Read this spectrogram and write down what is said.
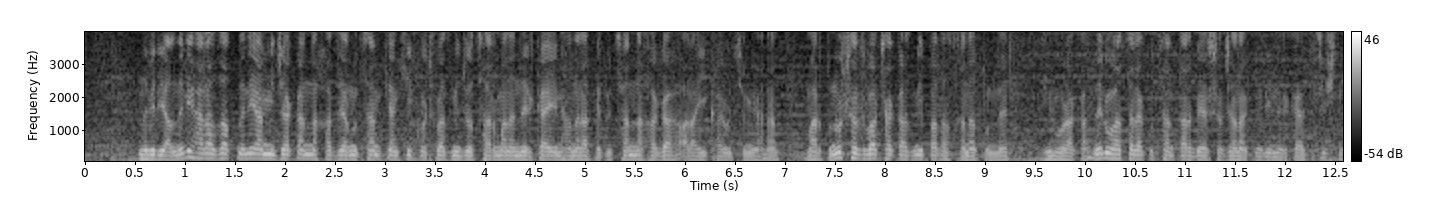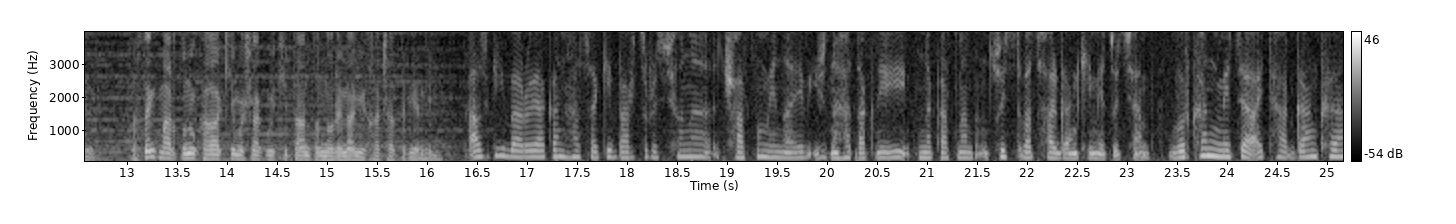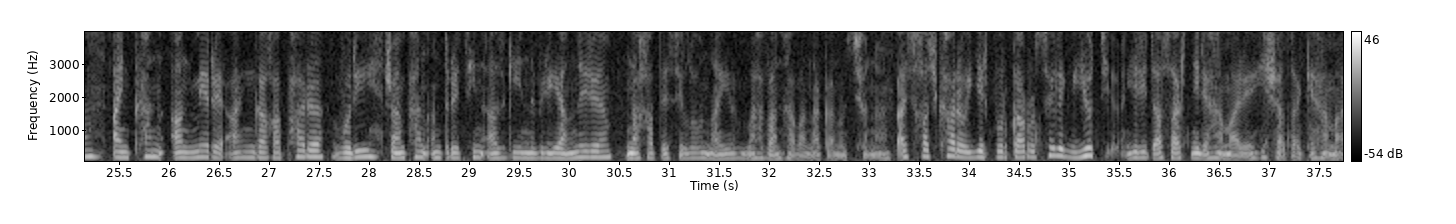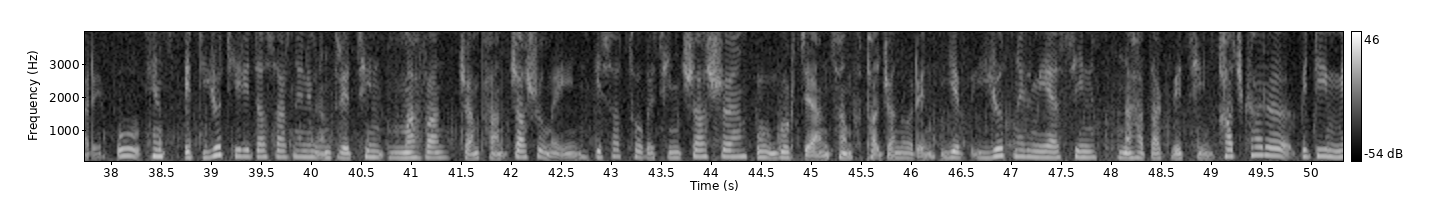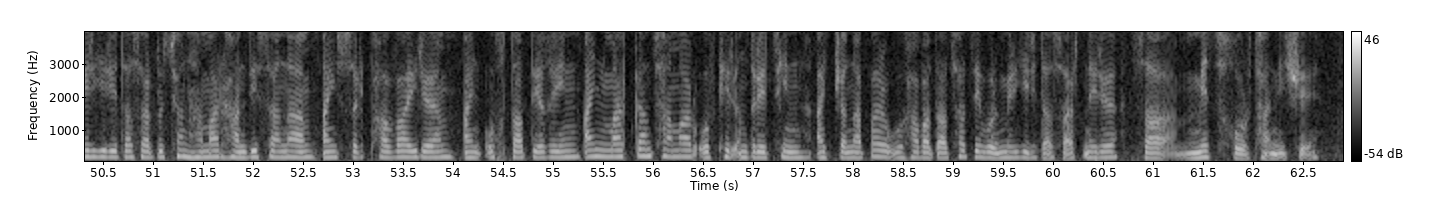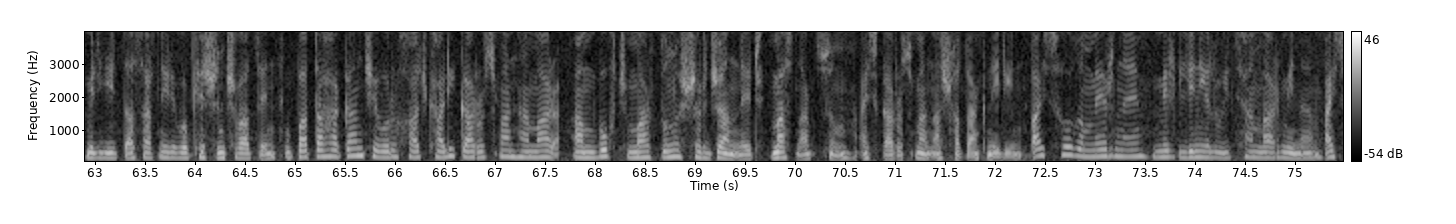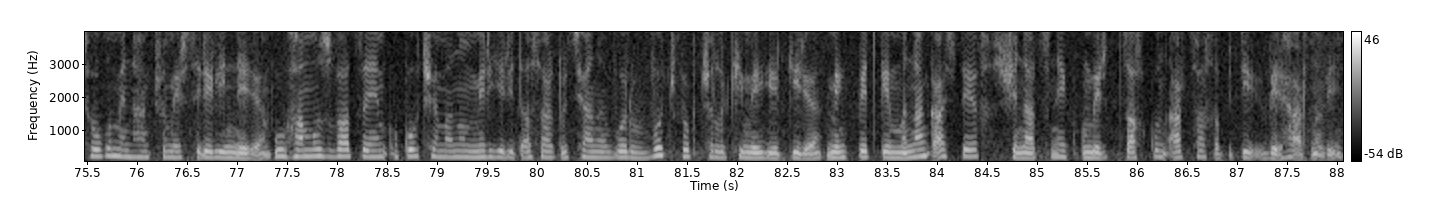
Նվիրյալների հարազատների անմիջական նախաձեռնությամբ կյանքի կոչված միջոցառմանը ներկային հանրապետության նախագահ Արայիկ Հարությունյանը, Մարտունու շրջվարչակազմի պատասխանատուններ, զինվորականներ ու հասարակության տարբեր շրջանակների ներկայացուցիչներ։ Ասենք Մարտունու քաղաքի մշակույթի տան տնօրեն Անի Խաչատրյանին ազգի բարոյական հասակի բարձրությունը չափվում է նաև իր նահատակների նկատմամբ ցույց տված հարգանքի մեծությամբ։ Որքան մեծ է այդ հարգանքը, այնքան անմեր է այն գաղափարը, որի ճամփան ընտրեցին ազգի նվիրյալները, նախատեսելով նաև մահվան հավանականությունը։ Այս խաչքարը երբ որ կառուցել է 7 երիտասարդների համար է, հիշատակի համար է, ու հենց այդ 7 երիտասարդներն ընտրեցին մահվան ճամփան, ճաշում էին, կիսատ թողեցին ճաշը ու գործի անցան փութաջանորեն եւ 7-ն էլ միասին նահատակվեցին։ Խաչքարը պիտի մեր երիտասարդության համար հանդիսանա այն սրբավայրը, այն ուխտատեղին, այն մարդկանց համար, ովքեր ընտրեցին այդ ճանապարհը ու հավատացած են, որ մեր երիտասարդները սա մեծ խորհրդանիշ է մեր երիտասարդները ոգեշնչված են ու պատահական չէ որ խաչքարի կառուցման համար ամբողջ Մարտունու շրջանն էր մասնակցում այս կառուցման աշխատանքներին այս հողը մերն է մեր լինելույթյան մարմինը այս հողում են հանգչում մեր սիրելիները ու համոզված եմ ու կոչ եմ անում մեր երիտասարդությանը որ ոչ ոք չլքի մեր երկիրը մենք պետք է մնանք այստեղ շինացնենք ու մեր ծաղկուն Արցախը պիտի վերհառնվի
